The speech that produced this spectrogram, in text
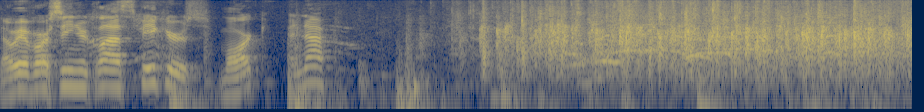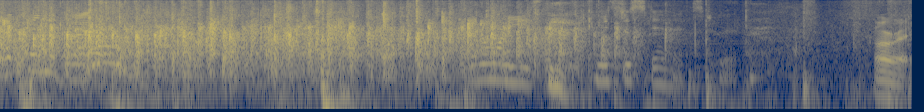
Now we have our senior class speakers, Mark and Nef. I don't want to use that. Let's just stand next to it. All right.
